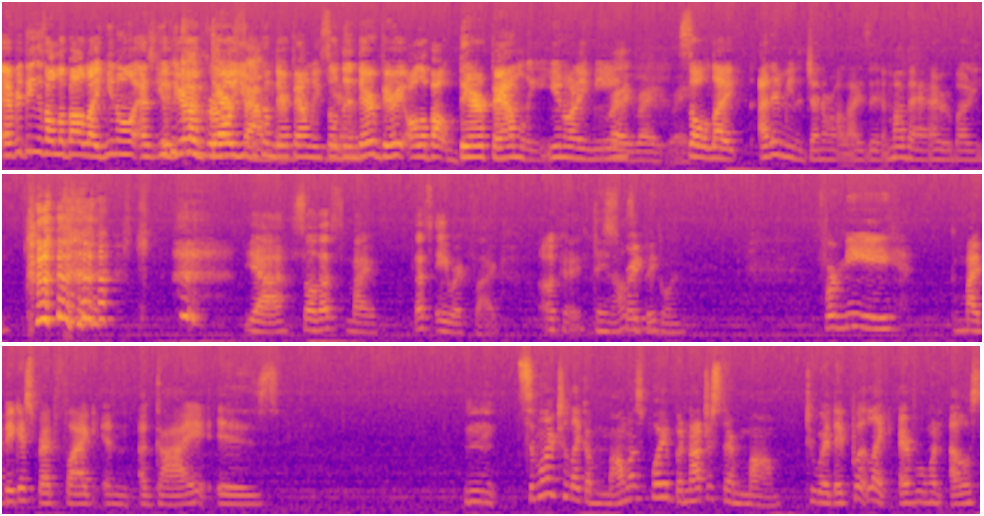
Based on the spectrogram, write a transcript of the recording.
everything is all about like you know, as you if you're a girl, you become their family. So yeah. then they're very all about their family. You know what I mean? Right, right, right. So like, I didn't mean to generalize it. My bad, everybody. yeah. So that's my that's a red flag. Okay. Dang, that was a big one. For me, my biggest red flag in a guy is mm, similar to like a mama's boy, but not just their mom, to where they put like everyone else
